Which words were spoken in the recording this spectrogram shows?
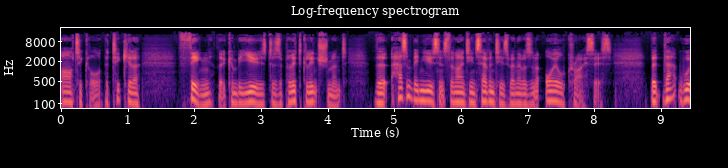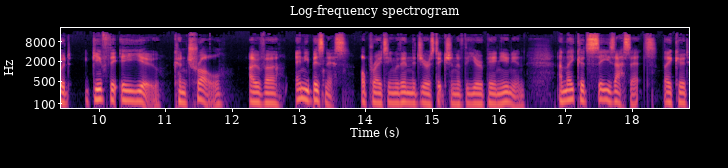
article, a particular thing that can be used as a political instrument that hasn't been used since the 1970s when there was an oil crisis. But that would give the EU control over any business operating within the jurisdiction of the European Union. And they could seize assets, they could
